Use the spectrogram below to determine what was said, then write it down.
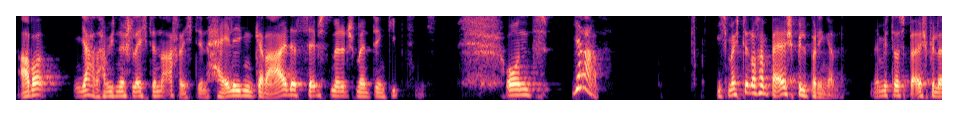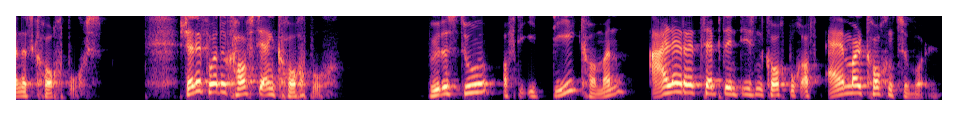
Aber ja, da habe ich eine schlechte Nachricht. Den heiligen Gral des Selbstmanagement, den gibt's nicht. Und ja, ich möchte noch ein Beispiel bringen, nämlich das Beispiel eines Kochbuchs. Stell dir vor, du kaufst dir ein Kochbuch. Würdest du auf die Idee kommen, alle Rezepte in diesem Kochbuch auf einmal kochen zu wollen?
